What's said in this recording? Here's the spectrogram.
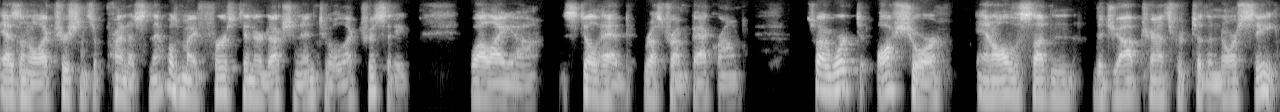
as an electrician's apprentice, and that was my first introduction into electricity. While I uh, still had restaurant background. So I worked offshore, and all of a sudden the job transferred to the North Sea,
